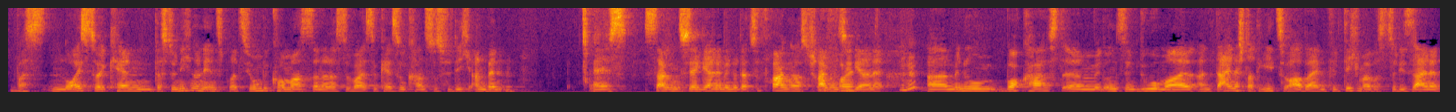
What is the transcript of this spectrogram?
was Neues zu erkennen, dass du nicht nur eine Inspiration bekommen hast, sondern dass du weißt, okay, so kannst du es für dich anwenden. Äh, sag uns sehr gerne, wenn du dazu Fragen hast, schreib uns sehr gerne. Mhm. Äh, wenn du Bock hast, äh, mit uns im Duo mal an deiner Strategie zu arbeiten, für dich mal was zu designen,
